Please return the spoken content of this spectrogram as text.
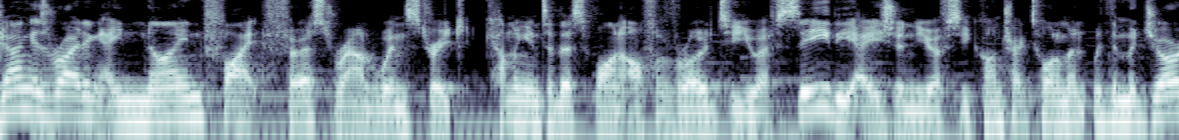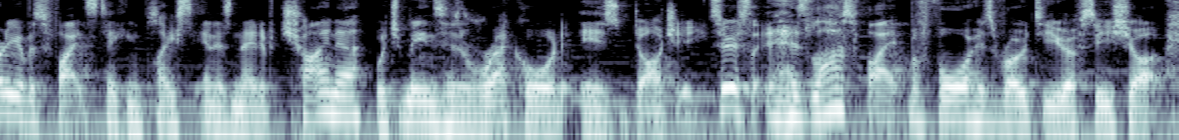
Zhang is riding a nine fight first round win streak, coming into this one off of Road to UFC, the Asian UFC contract tournament, with the majority of his fights taking place in his native China, which means his record is dodgy. Seriously, his last fight before his Road to UFC shot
